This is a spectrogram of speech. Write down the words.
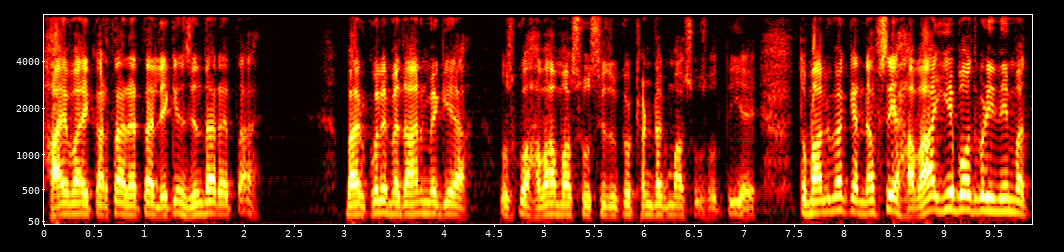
हाई वाई करता रहता है, लेकिन ज़िंदा रहता है। बाहर खुले मैदान में गया, उसको हवा महसूस हुई, उसको ठंडक महसूस होती है। तो मालूम है कि नफ्स हवा, ये बहुत बड़ी नेमत।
